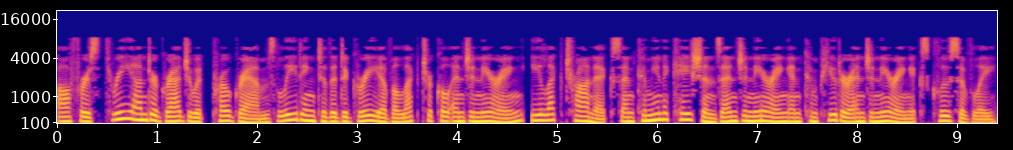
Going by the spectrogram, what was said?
offers three undergraduate programs leading to the degree of Electrical Engineering, Electronics and Communications Engineering and Computer Engineering exclusively.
